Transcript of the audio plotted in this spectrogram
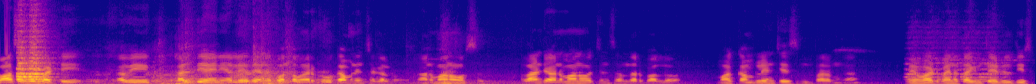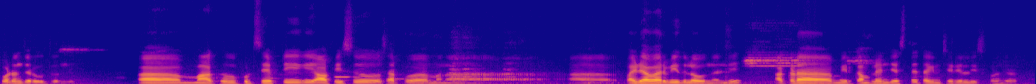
వాసనను బట్టి అవి కల్తీ అయినాయా లేదని కొంతవరకు గమనించగలరు. అనుమానం వస్తుంది. అలాంటి అనుమానం వచ్చిన సందర్భాల్లో మాకు కంప్లైంట్ చేసిన పరంగా మేము వాటిపైన తగిన చర్యలు తీసుకోవడం జరుగుతుంది. మాకు ఫుడ్ సేఫ్టీ ఆఫీసు సర్ప మన పైడావారి వీధిలో ఉందండి. అక్కడ మీరు కంప్లైంట్ చేస్తే తగిన చర్యలు తీసుకోవడం జరుగుతుంది.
